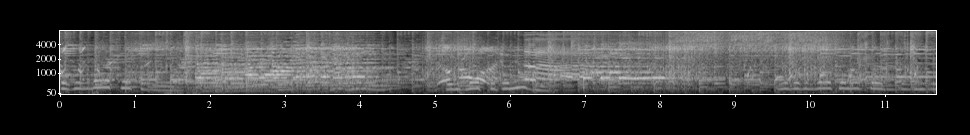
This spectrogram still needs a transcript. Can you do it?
8 Bright çok güzel. No Sekiz Bright more. kapanıyor mu? Ya 8 Bright olursa bence.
